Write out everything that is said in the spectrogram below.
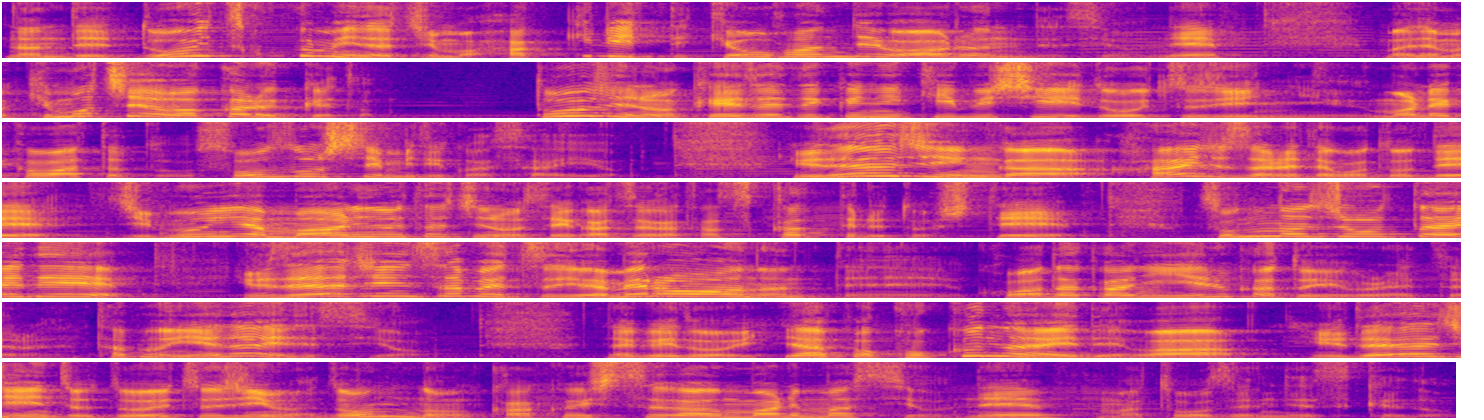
なんで、ドイツ国民たちもはっきり言って共犯ではあるんですよね。まあでも気持ちはわかるけど、当時の経済的に厳しいドイツ人に生まれ変わったと想像してみてくださいよ。ユダヤ人が排除されたことで自分や周りの人たちの生活が助かってるとして、そんな状態でユダヤ人差別やめろなんてね、声高に言えるかと言われたら、ね、多分言えないですよ。だけど、やっぱ国内ではユダヤ人とドイツ人はどんどん確執が生まれますよね。まあ当然ですけど。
